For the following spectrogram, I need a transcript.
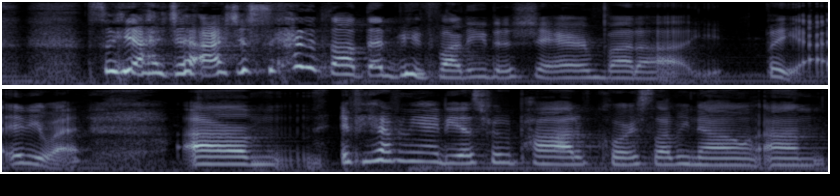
so yeah, I just, I just kind of thought that'd be funny to share, but uh, but yeah. Anyway, um, if you have any ideas for the pod, of course, let me know. Um,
